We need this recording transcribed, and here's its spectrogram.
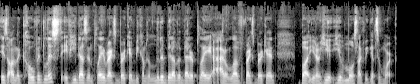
is on the COVID list. If he doesn't play, Rex Burkhead becomes a little bit of a better play. I don't love Rex Burkhead, but you know he he'll most likely get some work.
